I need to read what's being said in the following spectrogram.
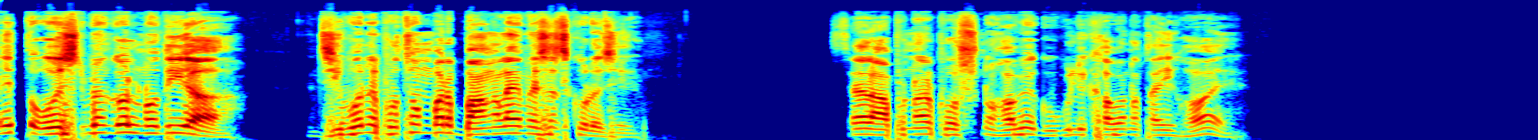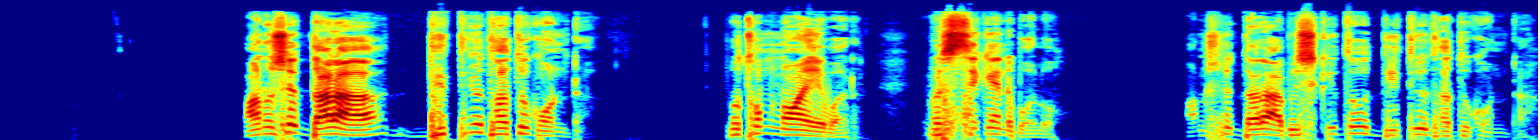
এই তো ওয়েস্ট বেঙ্গল নদিয়া। জীবনে প্রথমবার বাংলায় মেসেজ করেছে। স্যার, আপনার প্রশ্ন হবে, গুগলি খাবে না, তাই হয়? মানুষের দ্বারা দ্বিতীয় ধাতু কোনটা? প্রথম নয় এবার এবার সেকেন্ড বলো। মানুষের দ্বারা আবিষ্কৃত দ্বিতীয় ধাতু কোনটা?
